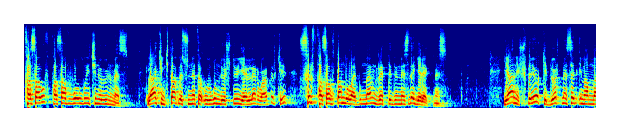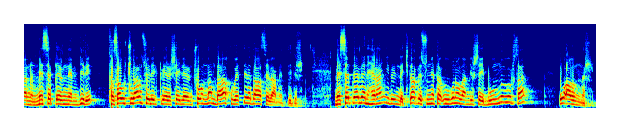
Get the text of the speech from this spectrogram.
tasavvuf tasavvuf olduğu için övülmez. Lakin kitap ve sünnete uygun düştüğü yerler vardır ki sırf tasavvuftan dolayı bunların reddedilmesi de gerekmez. Yani şüphe yok ki dört mezhep imamlarının mezheplerinden biri tasavvufçuların söyledikleri şeylerin çoğundan daha kuvvetli ve daha selametlidir. Mezheplerden herhangi birinde kitap ve sünnete uygun olan bir şey bulunulursa o alınır.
